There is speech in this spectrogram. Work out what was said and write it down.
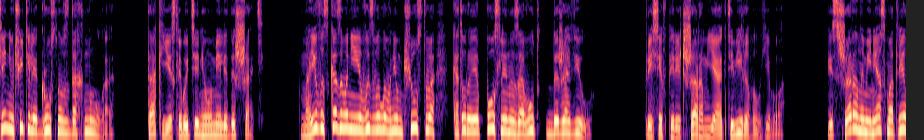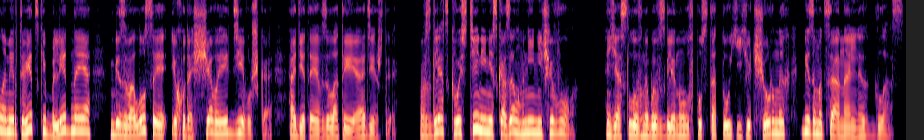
Тень учителя грустно вздохнула. Так, если бы те не умели дышать. Мое высказывание вызвало в нем чувство, которое после назовут дежавю. Присев перед шаром, я активировал его. Из шара на меня смотрела мертвецки бледная, безволосая и худощавая девушка, одетая в золотые одежды. Взгляд сквозь тени не сказал мне ничего. Я словно бы взглянул в пустоту ее черных, безэмоциональных глаз.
